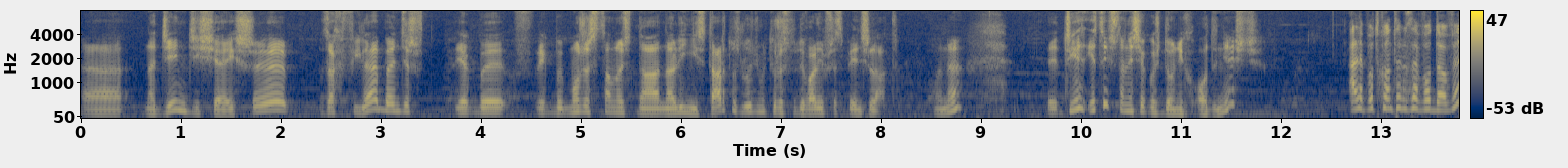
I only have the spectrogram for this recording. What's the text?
e, na dzień dzisiejszy za chwilę będziesz jakby, jakby możesz stanąć na, na linii startu z ludźmi, którzy studiowali przez pięć lat. E, czy jesteś w stanie się jakoś do nich odnieść? Ale pod kątem zawodowym?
